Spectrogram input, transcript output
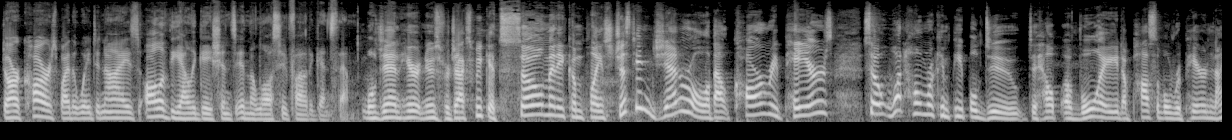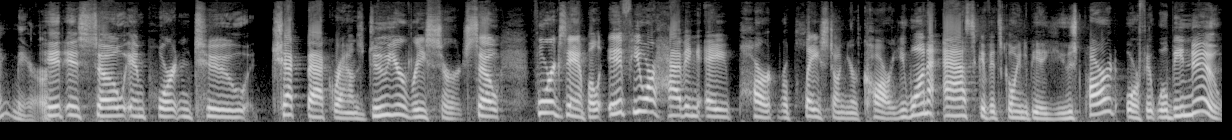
Dark Cars, by the way, denies all of the allegations in the lawsuit filed against them. Well, Jen, here at News4Jax, we get so many complaints just in general about car repairs. So, what homework can people do to help avoid a possible repair nightmare? It is so important to check backgrounds, do your research. So, for example, if you are having a part replaced on your car, you want to ask if it's going to be a used part or if it will be new.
